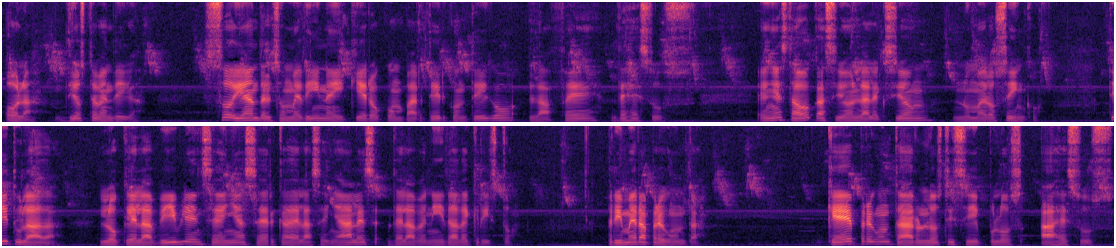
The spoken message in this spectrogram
Hola, Dios te bendiga. Soy Anderson Medina y quiero compartir contigo la fe de Jesús. En esta ocasión la lección número 5, titulada Lo que la Biblia enseña acerca de las señales de la venida de Cristo. Primera pregunta. ¿Qué preguntaron los discípulos a Jesús?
